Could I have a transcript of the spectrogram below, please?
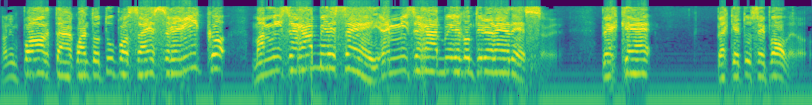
Non importa quanto tu possa essere ricco, ma miserabile sei e miserabile continuerai ad essere. Perché? Perché tu sei povero.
